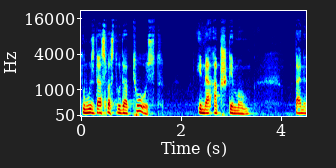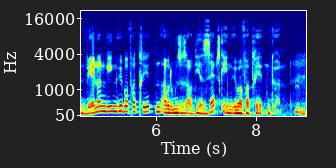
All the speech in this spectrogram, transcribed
Du musst das, was du da tust, in der Abstimmung, deinen Wählern gegenüber vertreten, aber du musst es auch dir selbst gegenüber vertreten können. Mhm.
